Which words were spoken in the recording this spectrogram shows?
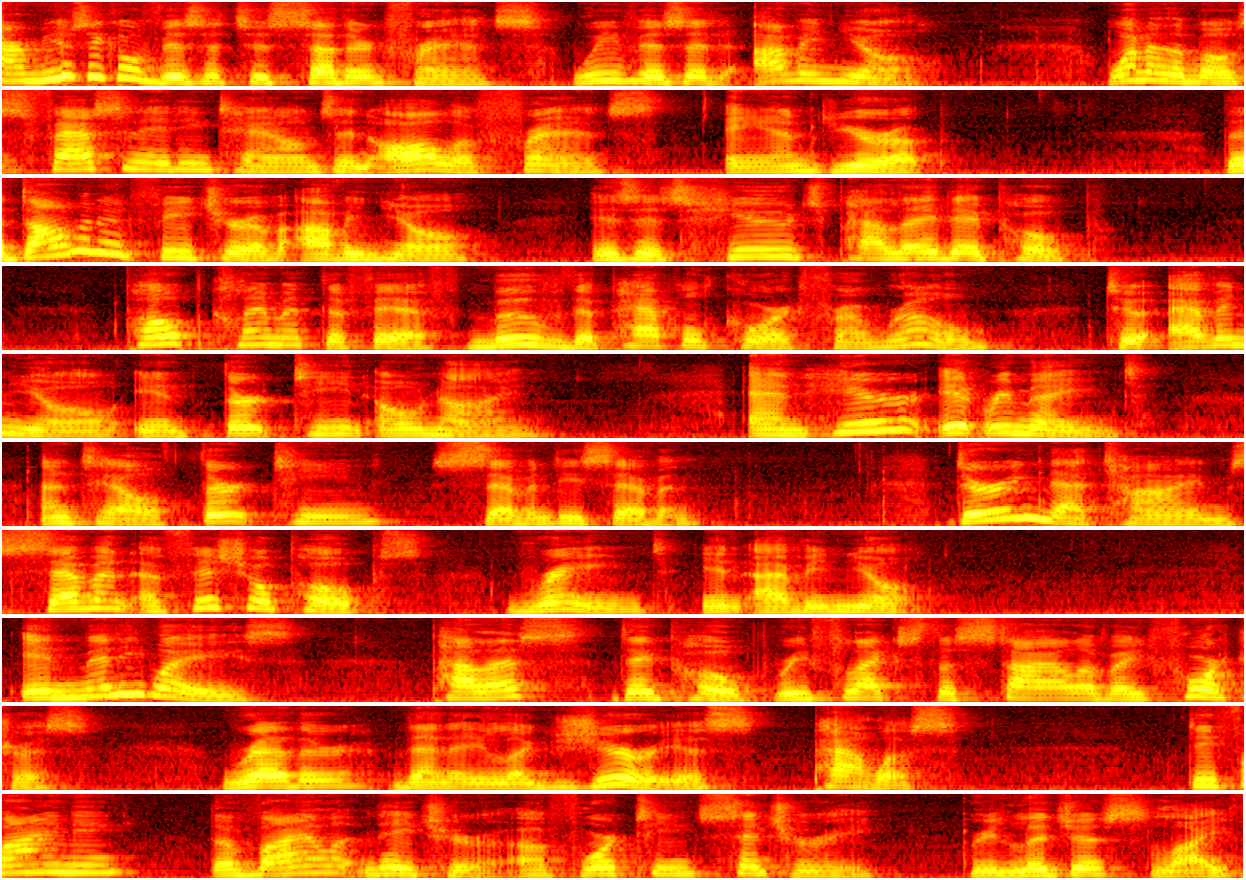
Our musical visit to southern France, we visit Avignon, one of the most fascinating towns in all of France and Europe. The dominant feature of Avignon is its huge Palais des Popes. Pope Clement V moved the papal court from Rome to Avignon in 1309, and here it remained until 1377. During that time, seven official popes reigned in Avignon. In many ways, Palais des Popes reflects the style of a fortress rather than a luxurious palace, defining the violent nature of 14th century religious life.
